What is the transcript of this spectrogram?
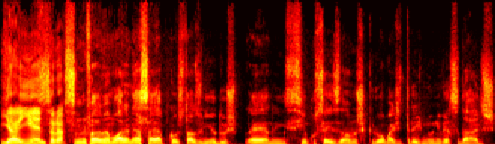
Y ahí entra... Se não me falha a memória, nessa época os Estados Unidos, é, em 5, 6 anos, criou mais de 3 mil universidades.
